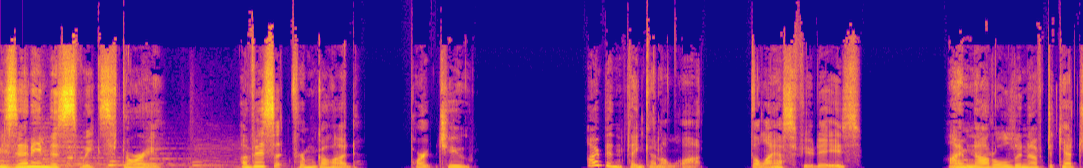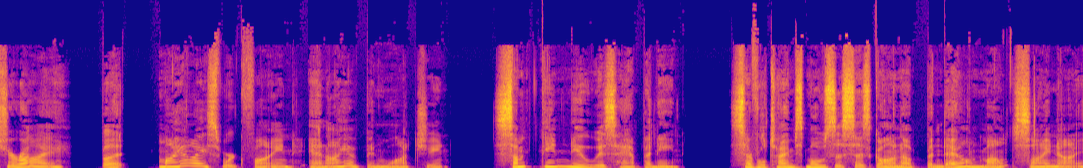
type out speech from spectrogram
Presenting this week's story A Visit from God, Part 2. I've been thinking a lot the last few days. I'm not old enough to catch your eye, but my eyes work fine, and I have been watching. Something new is happening. Several times Moses has gone up and down Mount Sinai.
